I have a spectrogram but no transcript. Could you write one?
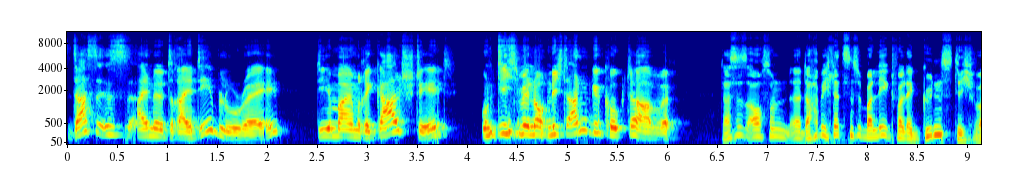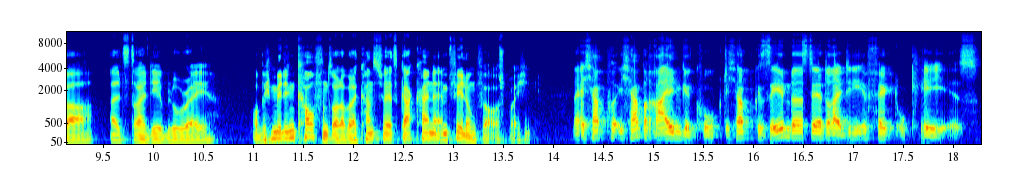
Das ist eine 3D Blu-ray, die in meinem Regal steht und die ich mir noch nicht angeguckt habe. Das ist auch so ein, äh, da habe ich letztens überlegt, weil der günstig war als 3D Blu-ray, ob ich mir den kaufen soll, aber da kannst du jetzt gar keine Empfehlung für aussprechen. Ich habe ich hab reingeguckt. Ich habe gesehen, dass der 3D-Effekt okay ist.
